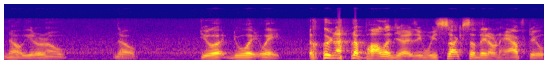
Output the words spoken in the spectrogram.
no, you don't know. No, do it. Do it. Wait. We're not apologizing. We suck, so they don't have to.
